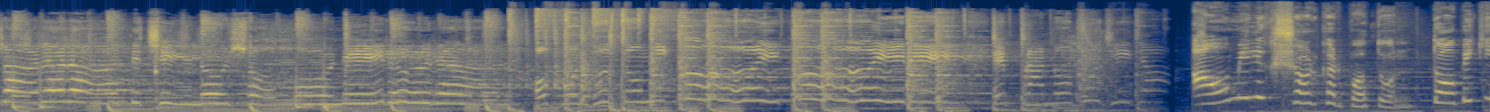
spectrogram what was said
সারা রাত ছিল স্বপনের রাত। ও বন্ধু তুমি কই কই রে? এ প্রাণ বুঝি আওয়ামী লীগ সরকার পতন তবে কি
